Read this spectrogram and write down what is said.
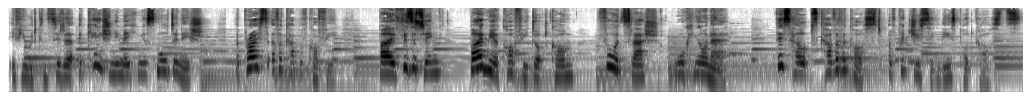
if you would consider occasionally making a small donation, the price of a cup of coffee, by visiting buymeacoffee.com forward slash walking on air. This helps cover the cost of producing these podcasts.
